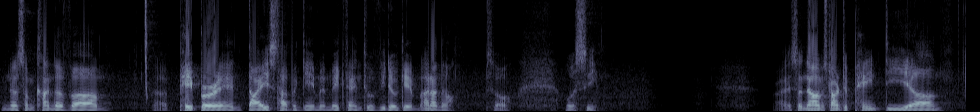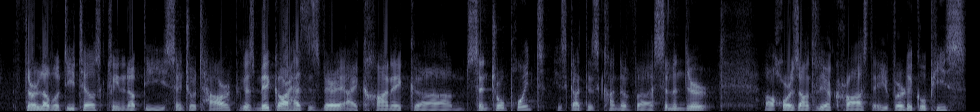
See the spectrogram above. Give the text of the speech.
you know, some kind of um, uh, paper and dice type of game and make that into a video game. I don't know. So we'll see. All right, so now I'm starting to paint the um, third level details, cleaning up the central tower because Midgar has this very iconic um, central point. He's got this kind of uh, cylinder uh, horizontally across a vertical piece.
